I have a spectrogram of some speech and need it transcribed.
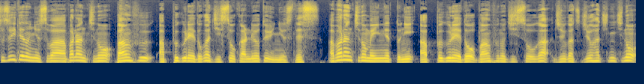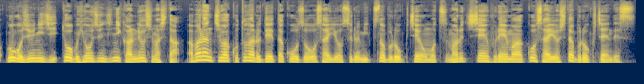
続いてのニュースはアバランチのバンフアップグレードが実装完了というニュースです。アバランチのメインネットにアップグレードバンフの実装が10月18日の午後12時東部標準時に完了しました。アバランチは異なるデータ構造を採用する3つのブロックチェーンを持つマルチチェーンフレームワークを採用したブロックチェーンです。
